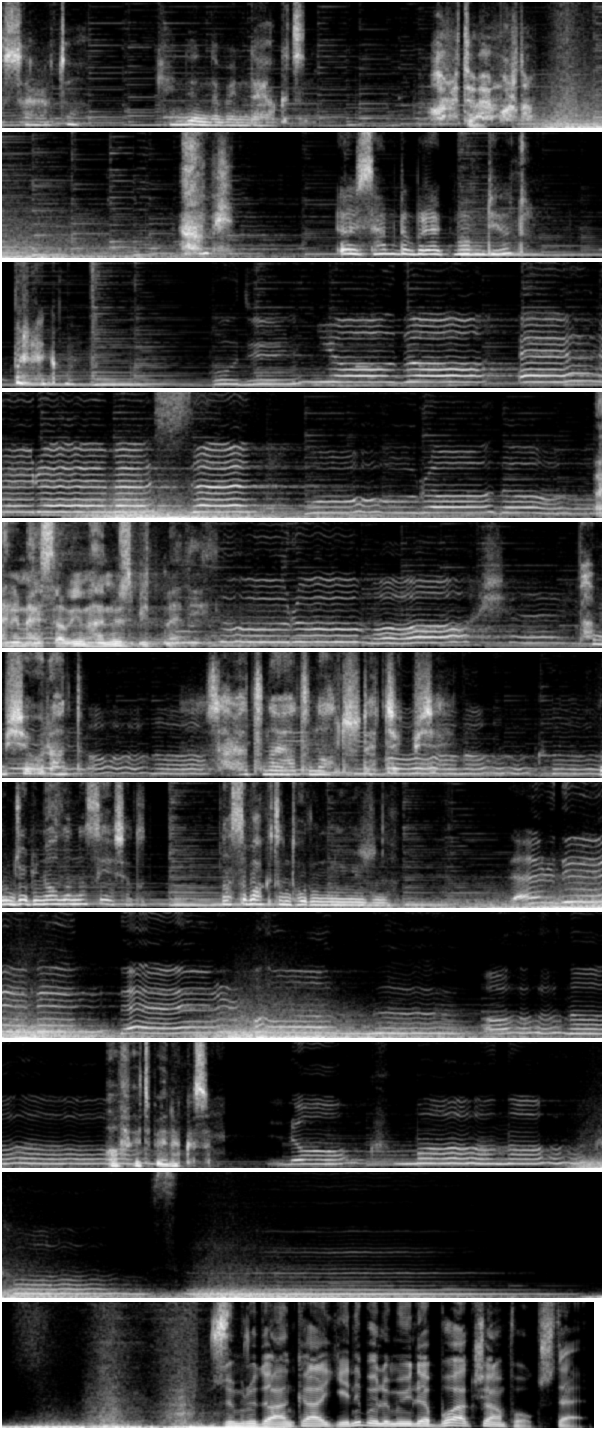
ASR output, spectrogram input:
Serhat'a kendini de beni de yaktın. Ahmet'e ben vurdum. Ölsem de bırakmam diyordun. Bırakma. Bu dünyada eremezsen murada Benim hesabım henüz bitmedi. Ben bir şey öğrendim. Serhat'ın hayatını alt üst edecek bir şey. Bunca günahla nasıl yaşadın? Nasıl baktın torununun yüzüne? Derdimin dermanı ana Affet beni kızım. lokmana kalsın. Zümrüdü Anka yeni bölümüyle bu akşam Fox'ta.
